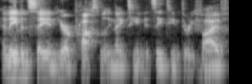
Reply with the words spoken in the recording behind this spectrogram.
And they even say in here approximately 19. It's 1835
